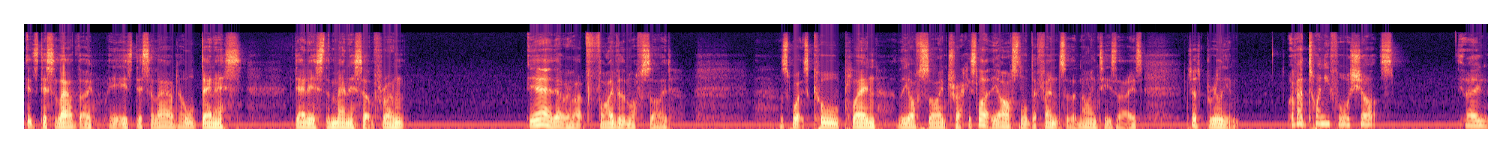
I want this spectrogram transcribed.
It's disallowed though. It is disallowed. Old Dennis, Dennis the menace up front. Yeah, there were like five of them offside. That's what it's called playing the offside track. It's like the Arsenal defence of the 90s, that is. Just brilliant. We've had 24 shots. You know,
